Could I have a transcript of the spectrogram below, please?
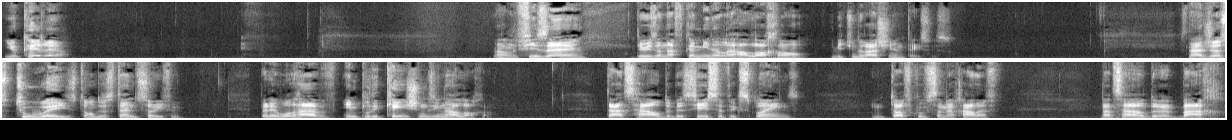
you kerea. Now, lefizeh, there is an afkamina lehalacha between Rashi and Tesis. It's not just two ways to understand Soifim, but it will have implications in halacha. That's how the Beis Yosef explains in Tovkuf Samech. That's how the Bach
